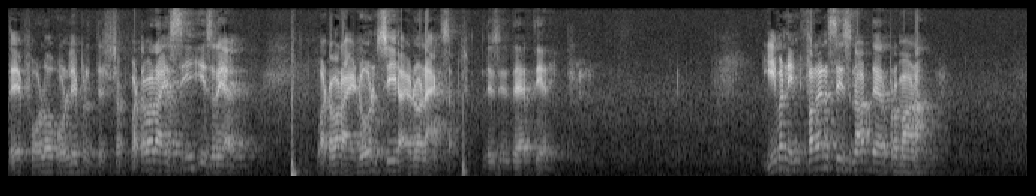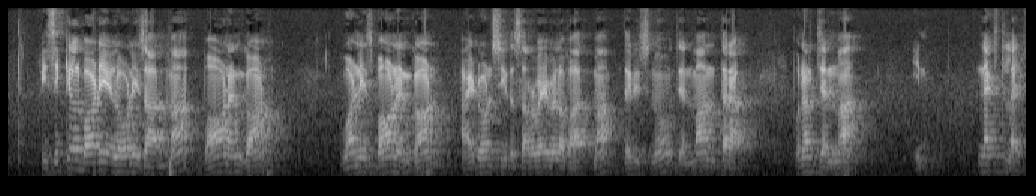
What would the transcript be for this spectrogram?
They follow only pratyaksha. Whatever I see is real. Whatever I don't see, I don't accept. This is their theory. Even inference is not their pramana. Physical body alone is Atma, born and gone. One is born and gone. I don't see the survival of Atma. There is no Janmantara, Punarjanma in next life.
